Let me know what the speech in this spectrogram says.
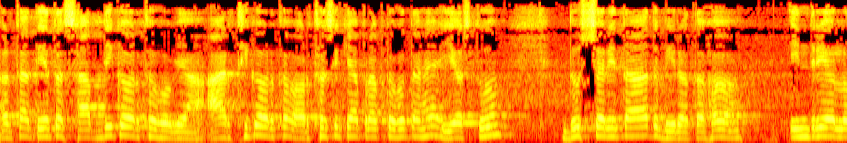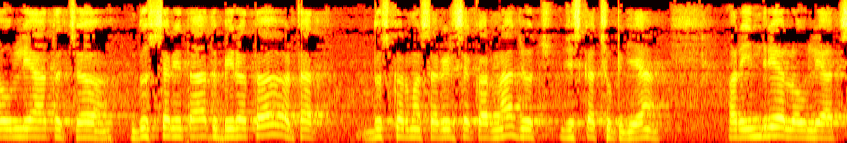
अर्थात ये तो शाब्दिक अर्थ हो गया। आर्थिक अर्थ अर्थ से क्या प्राप्त होता है? यस्तु। दुश्चरिताद विरत। इंद्रिय लौल्यात च। दुश्चरिताद विरत। अर्थात दुष्कर्म शरीर से करना जो जिसका छूट गया। और इंद्रिय लौल्याच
